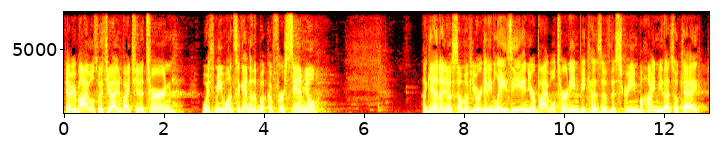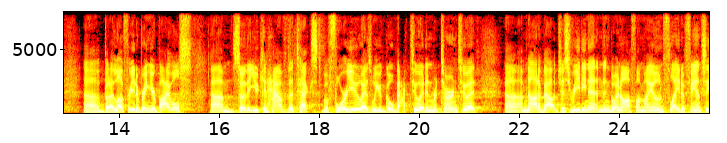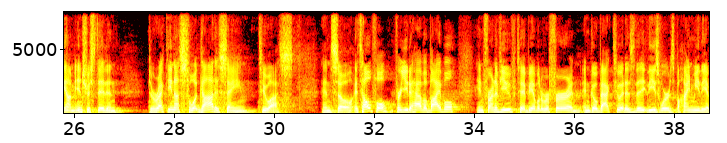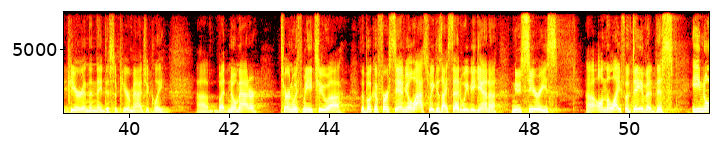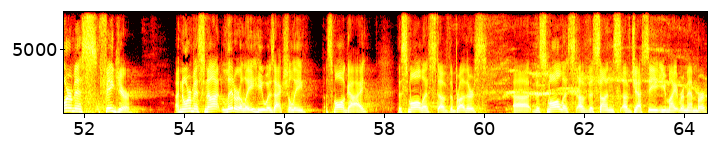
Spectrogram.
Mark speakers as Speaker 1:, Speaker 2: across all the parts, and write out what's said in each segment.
Speaker 1: If you have your Bibles with you, I'd invite you to turn with me once again to the book of 1 Samuel. Again, I know some of you are getting lazy in your Bible turning because of the screen behind me. That's okay. Uh, but I'd love for you to bring your Bibles um, so that you can have the text before you as we go back to it and return to it. Uh, I'm not about just reading it and then going off on my own flight of fancy. I'm interested in directing us to what God is saying to us. And so it's helpful for you to have a Bible in front of you to be able to refer and, and go back to it as the, these words behind me, they appear and then they disappear magically. Uh, but no matter, turn with me to uh, the book of 1 Samuel. Last week, as I said, we began a new series uh, on the life of David, this enormous figure. Enormous, not literally, he was actually a small guy, the smallest of the brothers, uh, the smallest of the sons of Jesse, you might remember.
